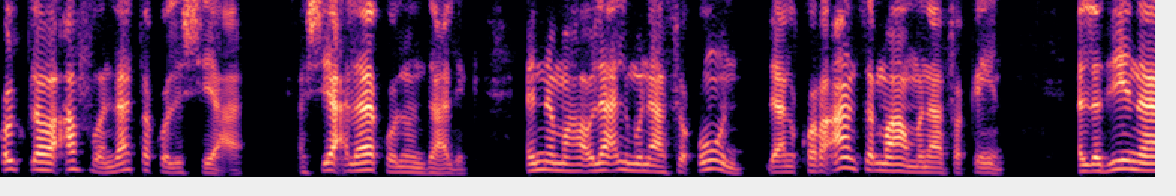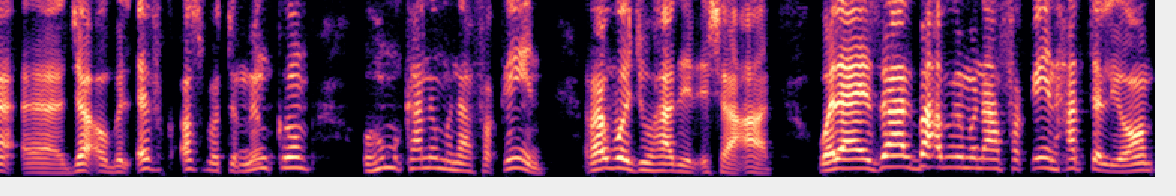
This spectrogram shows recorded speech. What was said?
قلت له عفوا لا تقل الشيعة الشيعة لا يقولون ذلك إنما هؤلاء المنافقون لأن القرآن سماهم منافقين الذين جاءوا بالإفك عصبة منكم وهم كانوا منافقين روجوا هذه الإشاعات ولا يزال بعض المنافقين حتى اليوم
